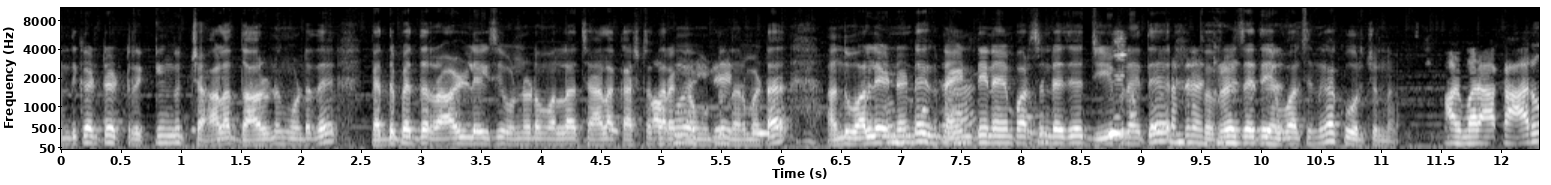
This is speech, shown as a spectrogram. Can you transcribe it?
ఎందుకంటే ట్రెక్కింగ్ చాలా దారుణంగా ఉంటుంది. పెద్ద పెద్ద రాళ్ళు వేసి ఉండడం వల్ల చాలా కష్టతరంగా ఉంటుంది అనమాట అందువల్ల ఏంటంటే నైన్టీ నైన్ పర్సెంటేజ్ జీప్ని అయితే ప్రిఫరెన్స్ అయితే ఇవ్వాల్సిందిగా కూర్చున్నా. అది మరి ఆ కారు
